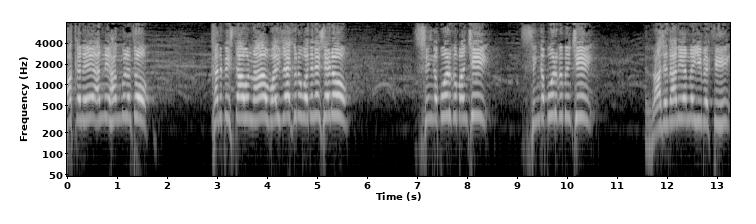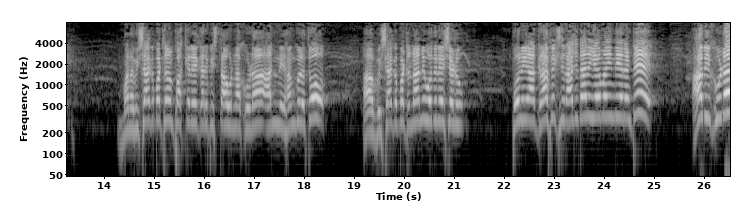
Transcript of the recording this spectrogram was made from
పక్కనే అన్ని హంగులతో కనిపిస్తా ఉన్న వైజాగ్ను వదిలేశాడు. సింగపూర్కు మంచి సింగపూర్కు మించి రాజధాని అన్న ఈ వ్యక్తి మన విశాఖపట్నం పక్కనే కనిపిస్తా ఉన్నా కూడా అన్ని హంగులతో ఆ విశాఖపట్నాన్ని వదిలేశాడు. పోనీ ఆ గ్రాఫిక్స్ రాజధాని ఏమైంది అని అంటే అది కూడా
